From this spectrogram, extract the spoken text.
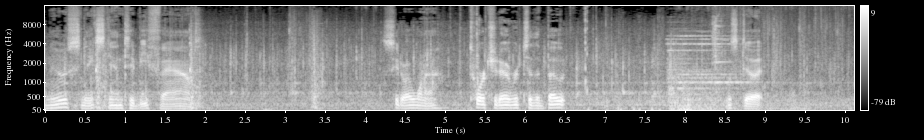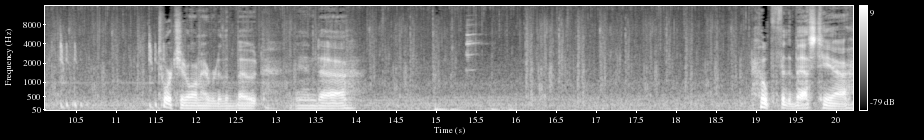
No snakeskin to be found. See, do I want to torch it over to the boat? Let's do it. Torch it on over to the boat and uh, hope for the best here.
